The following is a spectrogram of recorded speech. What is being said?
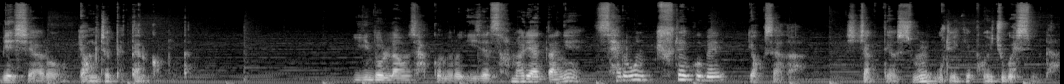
메시아로 영접했다는 겁니다. 이 놀라운 사건으로 이제 사마리아 땅에 새로운 출애굽의 역사가 시작되었음을 우리에게 보여주고 있습니다.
